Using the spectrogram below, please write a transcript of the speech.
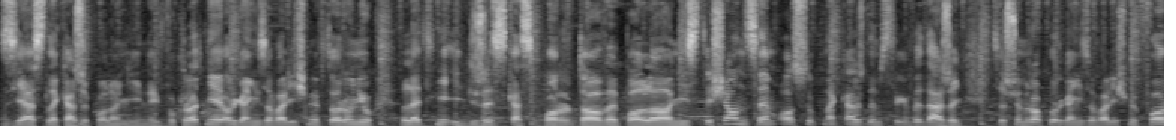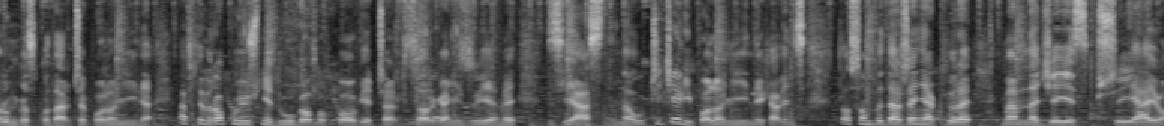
zjazd lekarzy polonijnych. Dwukrotnie organizowaliśmy w Toruniu letnie igrzyska sportowe Polonii z tysiącem osób na każdym z tych wydarzeń. W zeszłym roku organizowaliśmy forum gospodarcze polonijne, a w tym roku już niedługo, bo w połowie czerwca organizujemy zjazd nauczycieli polonijnych, a więc to są wydarzenia, które mam nadzieję sprzyjają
